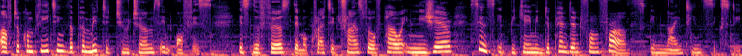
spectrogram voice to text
after completing the permitted two terms in office. It's the first democratic transfer of power in Niger since it became independent from France in 1960.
